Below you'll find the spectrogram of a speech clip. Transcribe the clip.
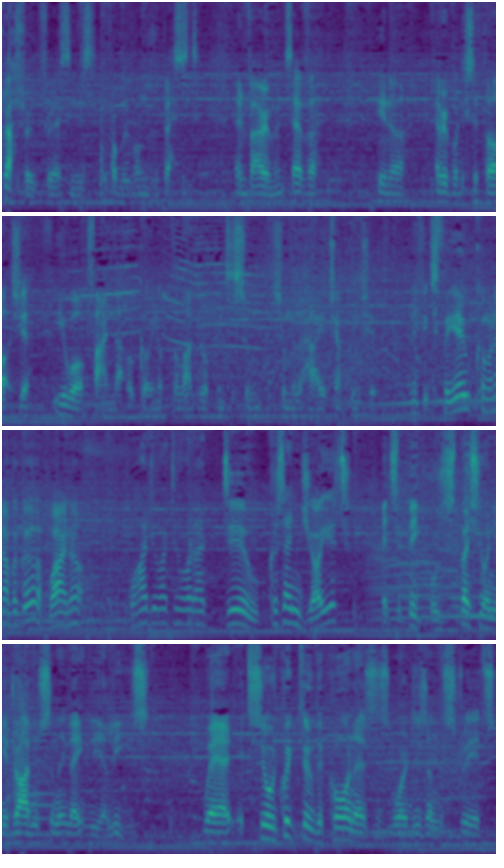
Grassroots racing is probably one of the best environments ever. You know, everybody supports you. You won't find that going up the ladder up into some, some of the higher championships. And if it's for you, come and have a go. Why not? Why do I do what I do? Because I enjoy it. It's a big boost, especially when you're driving something like the Elise, where it's so quick through the corners as what it is on the straights.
